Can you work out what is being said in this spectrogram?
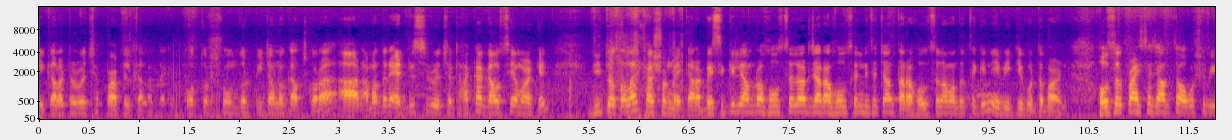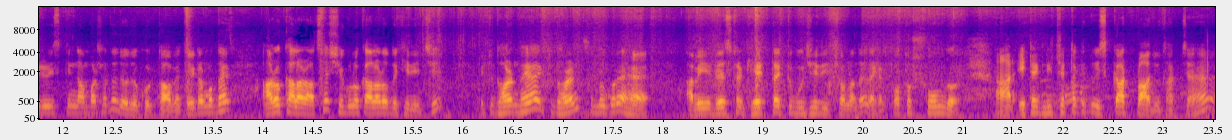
এই কালারটা রয়েছে পার্পেল কালার দেখেন। কত সুন্দর পিটানো কাজ করা। আর আমাদের অ্যাড্রেসটি রয়েছে ঢাকা গাউসিয়া মার্কেট দ্বিতীয় তলায় ফ্যাশন মেকার আর বেসিক্যালি আমরা হোলসেলার যারা হোলসেল নিতে চান, তারা হোলসেল আমাদের থেকে নিয়ে বিক্রি করতে পারেন। হোলসেল প্রাইসটা জানতে অবশ্যই ভিডিও স্ক্রিন নাম্বার সাথে যোগাযোগ করতে হবে। তো এটার মধ্যে আরও কালার আছে, সেগুলো কালারও দেখিয়ে দিচ্ছি। একটু ধরেন ভাইয়া, একটু ধরেন, সুন্দর করে। হ্যাঁ আমি ড্রেসটার ঘেরটা একটু বুঝিয়ে দিচ্ছি ওনাদের। দেখেন কত সুন্দর। আর এটার নিচেরটা কিন্তু স্কার্ট প্লাজো থাকছে হ্যাঁ?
